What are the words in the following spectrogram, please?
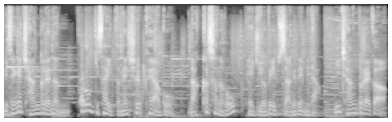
미생의 장그래는 프로 기사 입단에 실패하고 낙하산으로 대기업에 입사하게 됩니다. 이 장그래가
